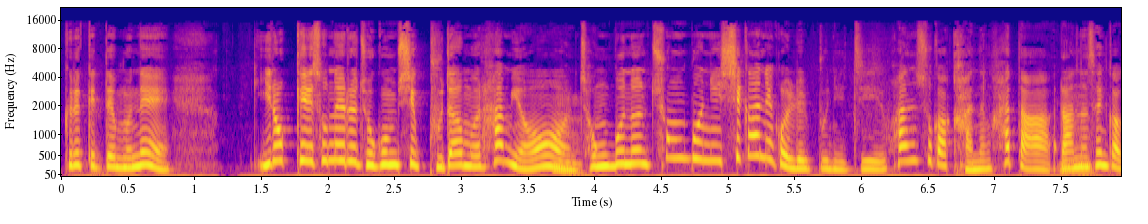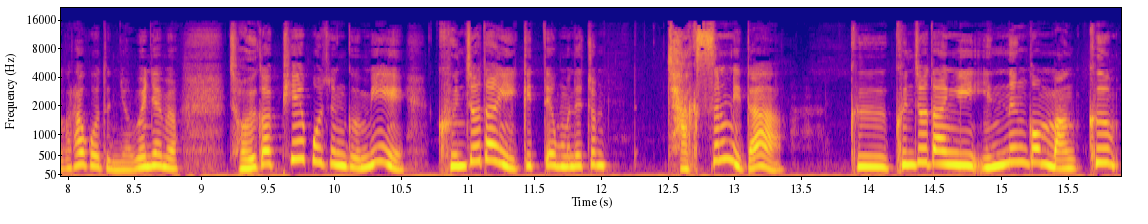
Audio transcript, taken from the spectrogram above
그랬기 때문에 이렇게 손해를 조금씩 부담을 하면 음. 정부는 충분히 시간이 걸릴 뿐이지 환수가 가능하다라는 음. 생각을 하거든요. 왜냐하면 저희가 피해 보증금이 근저당이 있기 때문에 좀 작습니다. 그 근저당이 있는 것만큼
